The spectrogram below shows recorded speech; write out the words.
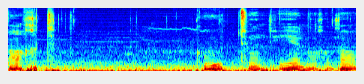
Acht. Gut, und hier noch ein paar.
